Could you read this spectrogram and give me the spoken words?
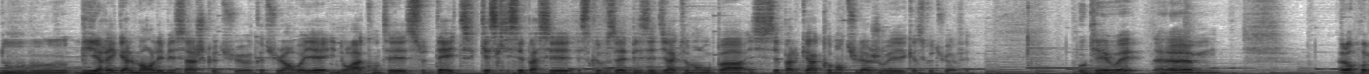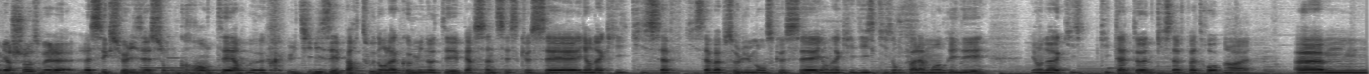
Nous lire également les messages que tu, que tu lui as envoyés et nous raconter ce date, qu'est-ce qui s'est passé, est-ce que vous avez baisé directement ou pas, et si c'est pas le cas, comment tu l'as joué, qu'est-ce que tu as fait? Ok, ouais. euh, Alors, première chose, ouais, la, la sexualisation, grand terme euh, utilisé partout dans la communauté, personne sait ce que c'est. Il y en a qui, qui savent, qui savent absolument ce que c'est, il y en a qui disent qu'ils n'ont pas la moindre idée, il y en a qui, qui tâtonnent, qui savent pas trop. Ouais. Euh,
